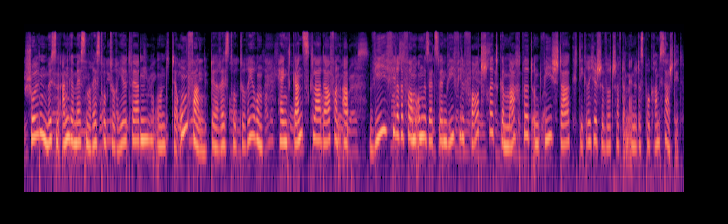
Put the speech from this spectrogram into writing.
Schulden müssen angemessen restrukturiert werden und der Umfang der Restrukturierung hängt ganz klar davon ab, wie viele Reformen umgesetzt werden, wie viel Fortschritt gemacht wird und wie stark die griechische Wirtschaft am Ende des Programms dasteht.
